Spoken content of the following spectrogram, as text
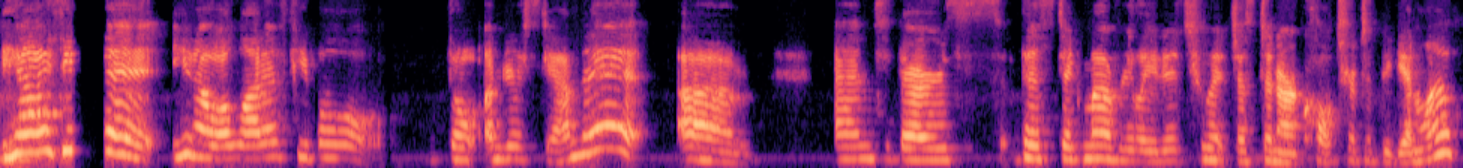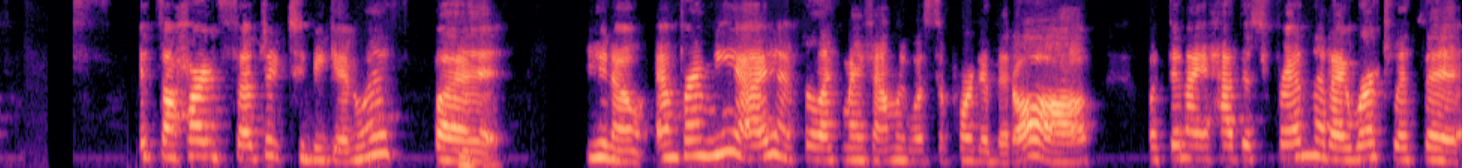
Yeah, I think that, you know, a lot of people don't understand it. Um, and there's the stigma related to it just in our culture to begin with. It's a hard subject to begin with, but mm-hmm. you know, and for me, I didn't feel like my family was supportive at all. But then I had this friend that I worked with that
